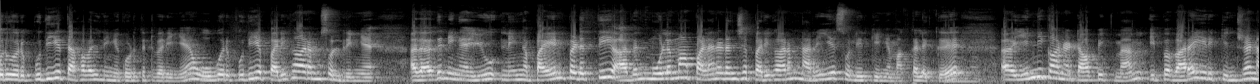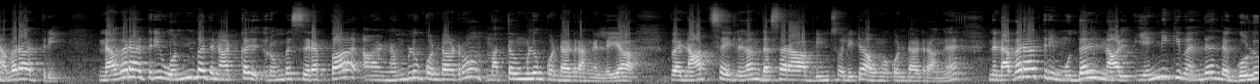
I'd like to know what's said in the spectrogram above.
ஒரு ஒரு புதிய தகவல் நீங்கள் கொடுத்துட்டு வரீங்க. ஒவ்வொரு புதிய பரிகாரம் சொல்கிறீங்க அதாவது நீங்கள் யூ நீங்கள் பயன்படுத்தி அதன் மூலமாக பலனடைஞ்ச பரிகாரம் நிறைய சொல்லியிருக்கீங்க மக்களுக்கு. இன்னைக்கான டாபிக் மேம் இப்போ வர இருக்கின்ற நவராத்திரி. நவராத்திரி ஒன்பது நாட்கள் ரொம்ப சிறப்பாக நம்மளும் கொண்டாடுறோம் மற்றவங்களும் கொண்டாடுறாங்க இல்லையா? இப்போ நார்த் சைட்லலாம் தசரா அப்படின்னு சொல்லிட்டு அவங்க கொண்டாடுறாங்க. இந்த நவராத்திரி முதல் நாள் என்னைக்கு வந்து அந்த கொலு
